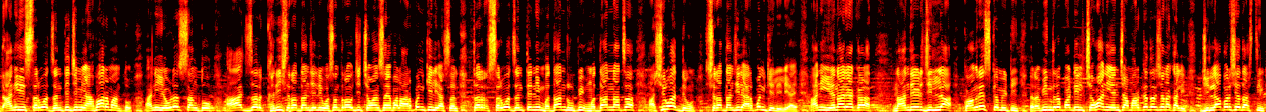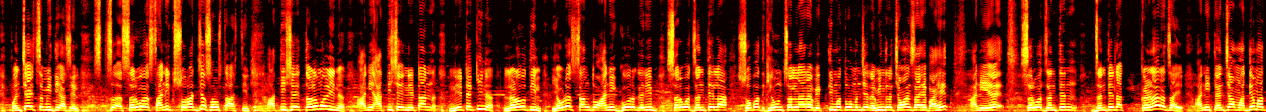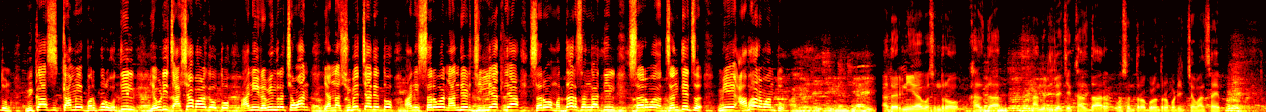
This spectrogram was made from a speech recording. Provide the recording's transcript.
आणि सर्व जनतेचे मी आभार मानतो. आणि एवढंच सांगतो आज जर खरी श्रद्धांजली वसंतरावजी चव्हाण साहेबाला अर्पण केली असेल तर सर्व जनतेने मतदान रूपी मतदानाचा आशीर्वाद देऊन श्रद्धांजली अर्पण केलेली आहे. आणि येणाऱ्या काळात नांदेड जिल्हा काँग्रेस कमिटी रवींद्र पाटील चव्हाण यांच्या मार्गदर्शनाखाली जिल्हा परिषद असतील पंचायत समिती असेल स- सर्व स्थानिक स्वराज्य संस्था असतील अतिशय तळमळीनं आणि अतिशय नेटान नेटकीनं लढवतील एवढंच सांगतो. आणि गोरगरीब सर्व जनतेला सोबत घेऊन चालणारं व्यक्तिमत्व म्हणजे रवींद्र चव्हाण साहेब आहेत. आणि हे सर्व जनते जनतेला कळणारच आहे. आणि त्यांच्या माध्यमातून विकास कामे भरपूर होतील एवढीच आशा बाळगवतो. आणि रवींद्र चव्हाण यांना शुभेच्छा देतो. आणि सर्व नांदेड जिल्ह्यातल्या सर्व मतदारसंघातील सर्व जनतेचं मी आभार मानतो. आदरणीय वसंतराव खासदार नांदेड जिल्ह्याचे खासदार वसंतराव बळवंतराव पाटील चव्हाण साहेब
